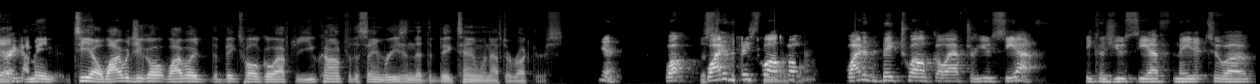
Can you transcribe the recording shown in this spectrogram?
yeah, I mean, To, why would you go? Why would the Big Twelve go after UConn for the same reason that the Big Ten went after Rutgers? Yeah. Well, just, why did the Big Twelve go? Why did the Big Twelve go after UCF? Because UCF made it to a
